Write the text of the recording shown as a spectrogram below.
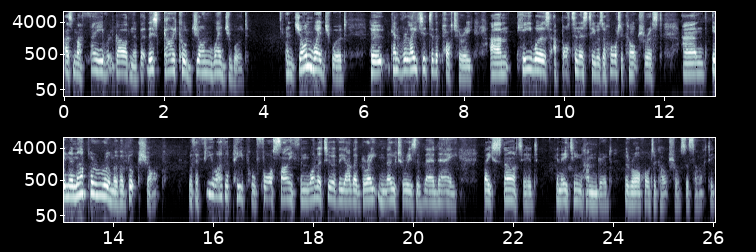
as my favorite gardener, but this guy called John Wedgwood. And John Wedgwood who kind of related to the pottery. Um, he was a botanist, he was a horticulturist, and in an upper room of a bookshop with a few other people, Forsyth and one or two of the other great notaries of their day, they started in 1800 the Royal Horticultural Society.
